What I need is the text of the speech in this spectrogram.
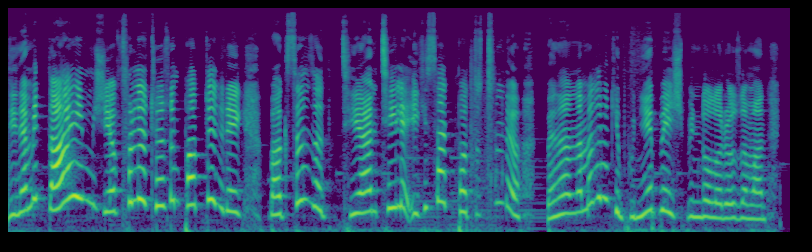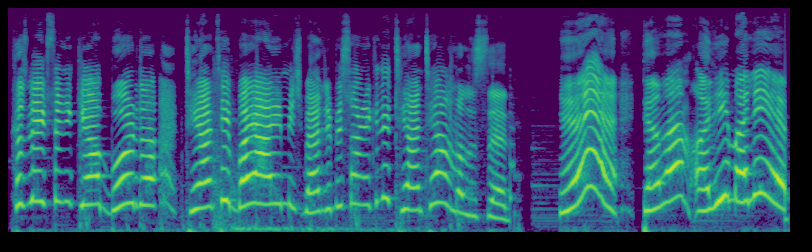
Dinamit daha iyiymiş ya. Fırlatıyorsun patlıyor direkt. Baksanıza TNT ile 2 saat patlatılmıyor. Ben anlamadım ki bu niye 5000 dolar o zaman. Kız Eksenik ya bu arada TNT bayağı iyiymiş. Bence bir sonrakinde TNT almalısın. He tamam alayım alayım.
